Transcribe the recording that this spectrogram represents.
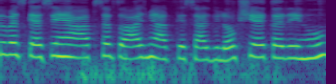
व्यूवर्स कैसे हैं आप सब? तो आज मैं आपके साथ ब्लॉग शेयर कर रही हूँ।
